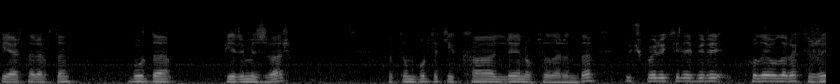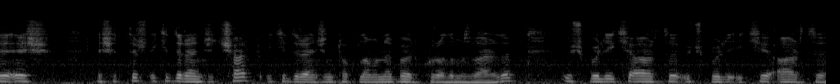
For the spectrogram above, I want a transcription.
diğer taraftan burada birimiz var. Bakın buradaki K, L noktalarında 3 bölü 2 ile 1'i kolay olarak R eş eşittir. 2 direnci çarp 2 direncin toplamına böl kuralımız vardı. 3 bölü 2 artı 3 bölü 2 artı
